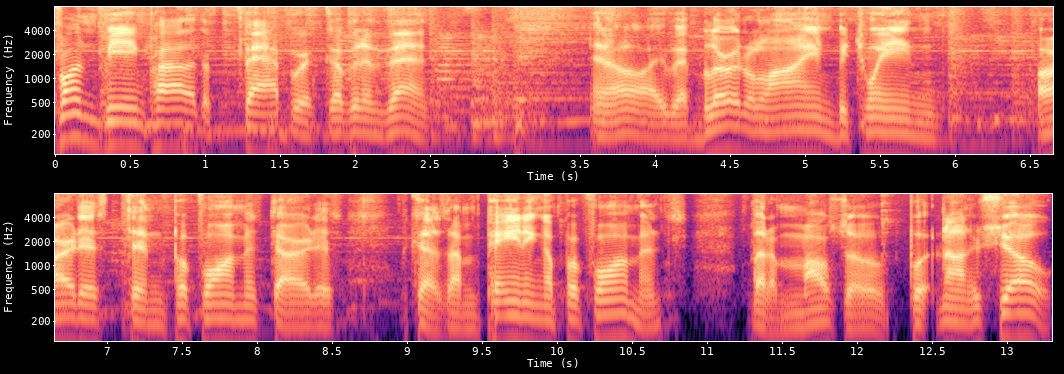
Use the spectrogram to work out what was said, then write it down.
Fun being part of the fabric of an event. You know, I, I blur the line between artist and performance artist because I'm painting a performance, but I'm also putting on a show.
